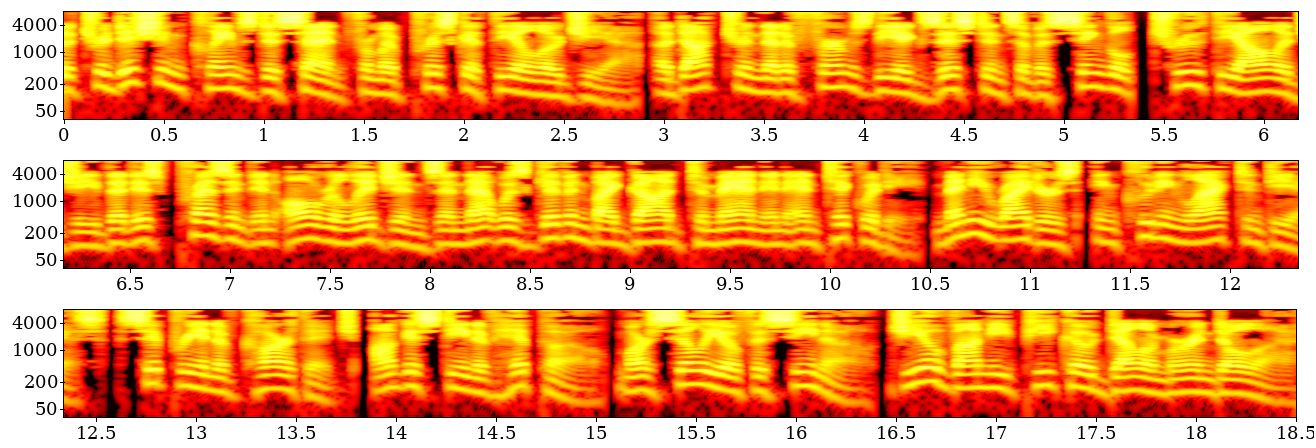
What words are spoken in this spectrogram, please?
The tradition claims descent from a prisca theologia, a doctrine that affirms the existence of a single, true theology that is present in all religions and that was given by God to man in antiquity. Many writers, including Lactantius, Cyprian of Carthage, Augustine of Hippo, Marsilio Ficino, Giovanni Pico della Mirandola,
